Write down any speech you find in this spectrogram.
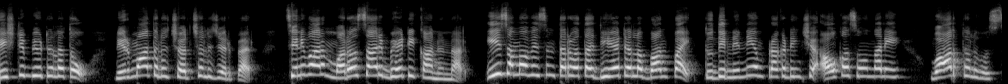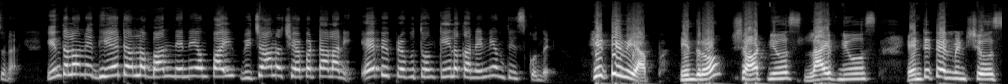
డిస్ట్రిబ్యూటర్లతో నిర్మాతలు చర్చలు జరిపారు. శనివారం మరోసారి భేటీ కానున్నారు. ఈ సమావేశం తర్వాత థియేటర్ల బంద్ పై తుది నిర్ణయం ప్రకటించే అవకాశం ఉందని వార్తలు వస్తున్నాయి. ఇంతలోనే థియేటర్ల బంద్ నిర్ణయంపై విచారణ చేపట్టాలని ఏపీ ప్రభుత్వం కీలక నిర్ణయం తీసుకుంది. Hit TV app. ఇందులో short news live news entertainment shows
